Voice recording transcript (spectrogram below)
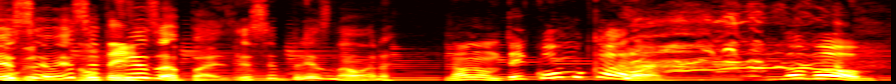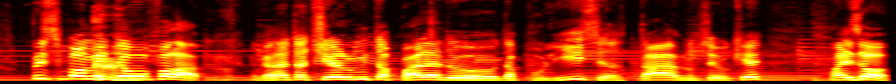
eu ia fuga. ser- eu ia não ser tem. preso, rapaz. Ia ser preso na hora. Não, não tem como, cara. não vou. Principalmente eu vou falar. A galera tá tirando muita palha do, da polícia, tá? Não sei o quê. Mas, ó,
